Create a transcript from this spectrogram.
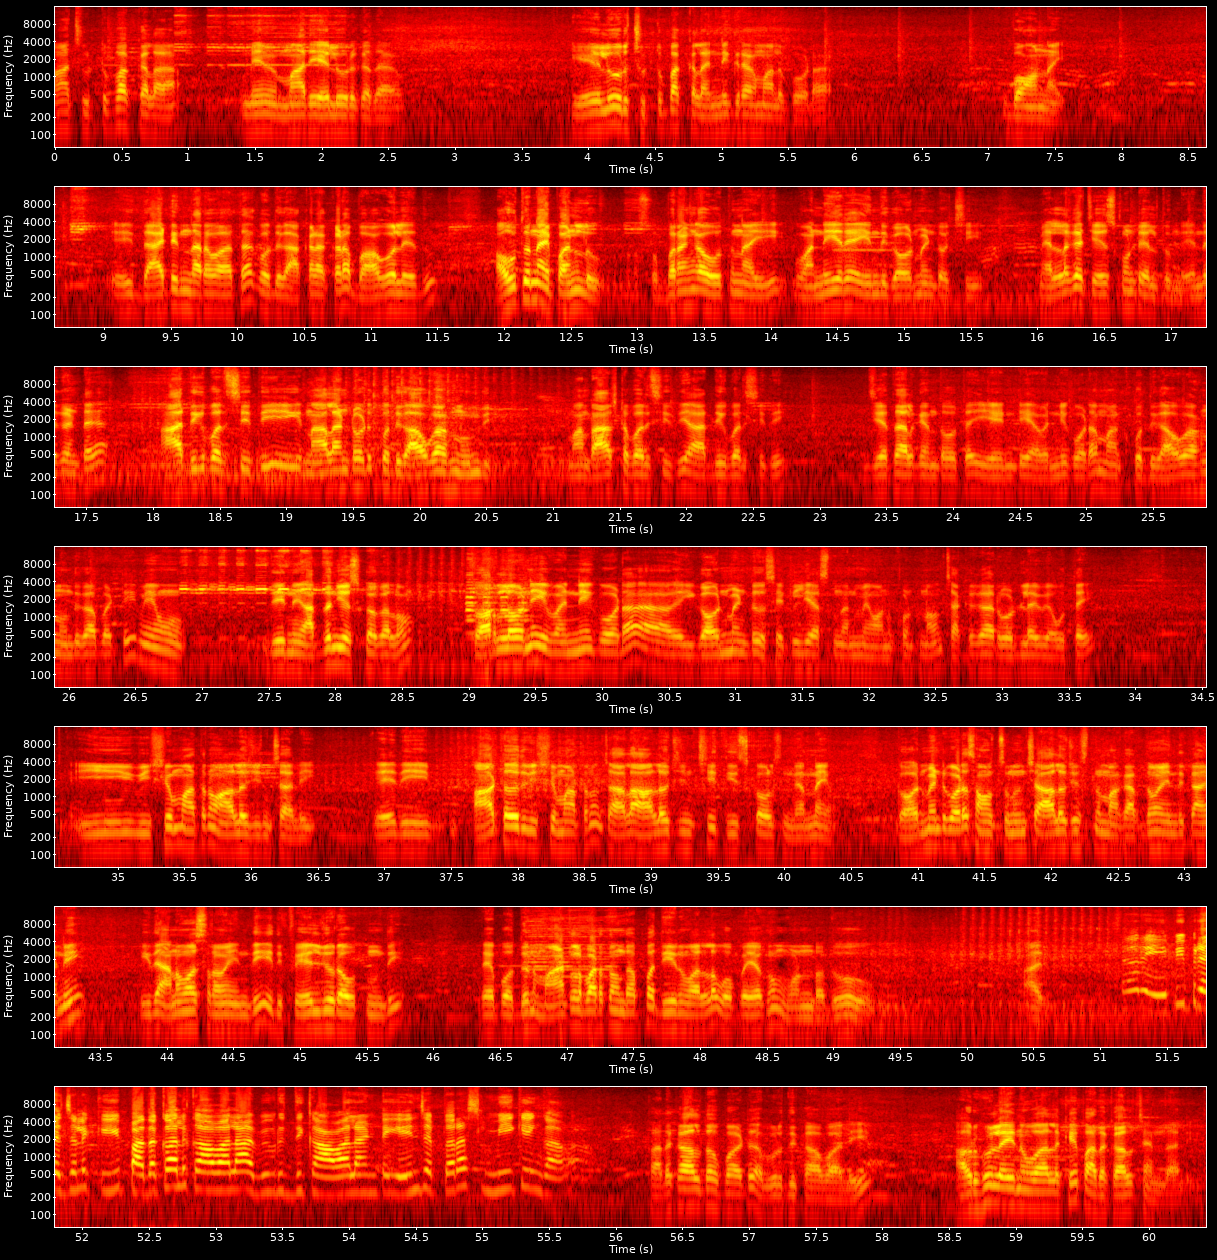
మా చుట్టుపక్కల మేము మాది ఏలూరు కదా. ఏలూరు చుట్టుపక్కల అన్ని గ్రామాలు కూడా బాగున్నాయి. ఇది దాటిన తర్వాత కొద్దిగా అక్కడక్కడ బాగోలేదు. అవుతున్నాయి పనులు శుభ్రంగా అవుతున్నాయి. వన్ ఇయర్ అయింది గవర్నమెంట్ వచ్చి మెల్లగా చేసుకుంటూ వెళ్తుంది. ఎందుకంటే ఆర్థిక పరిస్థితి నాలాంటి కొద్దిగా అవగాహన ఉంది. మన రాష్ట్ర పరిస్థితి ఆర్థిక పరిస్థితి జీతాలకు ఎంత అవుతాయి ఏంటి అవన్నీ కూడా మాకు కొద్దిగా అవగాహన ఉంది కాబట్టి మేము దీన్ని అర్థం చేసుకోగలం. త్వరలోనే ఇవన్నీ కూడా ఈ గవర్నమెంట్ సెటిల్ చేస్తుందని మేము అనుకుంటున్నాం. చక్కగా రోడ్లు అవి అవుతాయి. ఈ విషయం మాత్రం ఆలోచించాలి. ఏది ఆటోది విషయం మాత్రం చాలా ఆలోచించి తీసుకోవాల్సిన నిర్ణయం. గవర్నమెంట్ కూడా సంవత్సరం నుంచి ఆలోచిస్తుంది మాకు అర్థమైంది కానీ ఇది అనవసరమైంది ఇది ఫెయిల్యూర్ అవుతుంది. రేపు పొద్దున్న మాటలు పడతాం తప్ప దీనివల్ల ఉపయోగం ఉండదు. అది. సార్ ఏపీ ప్రజలకి పథకాలు కావాలా అభివృద్ధి కావాలంటే ఏం చెప్తారు? అసలు మీకేం కావాలి? పథకాలతో పాటు అభివృద్ధి కావాలి. అర్హులైన వాళ్ళకే పథకాలు చెందాలి.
